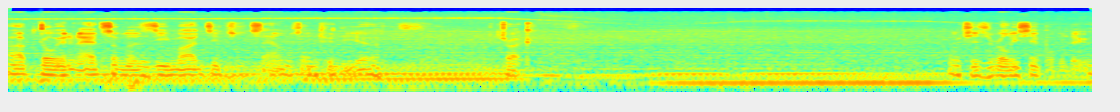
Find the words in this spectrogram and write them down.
I'll have to go in and add some of the Z mods engine sounds onto the uh, truck. Which is really simple to do.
